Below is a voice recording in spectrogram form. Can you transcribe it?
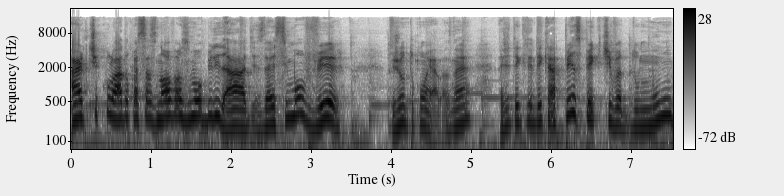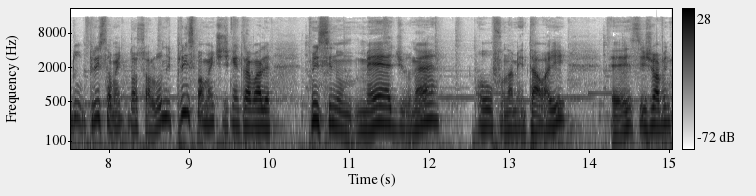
articulado com essas novas mobilidades, né? se mover junto com elas, né? A gente tem que entender que a perspectiva do mundo, principalmente do nosso aluno e principalmente de quem trabalha com ensino médio, né? ou fundamental aí, é, esse jovem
